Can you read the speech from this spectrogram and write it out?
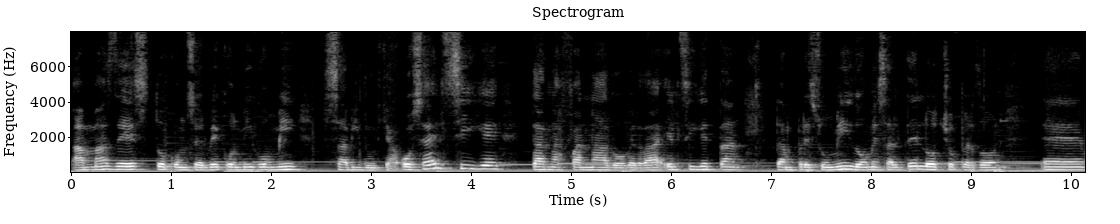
A más de esto conservé conmigo mi sabiduría. O sea, él sigue tan afanado, ¿verdad? Él sigue tan, tan presumido. Me salté el 8, perdón eh,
